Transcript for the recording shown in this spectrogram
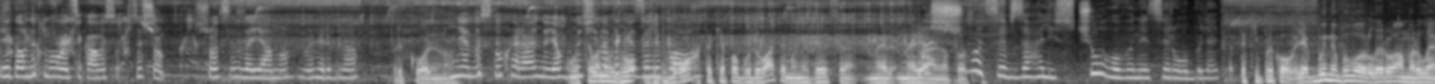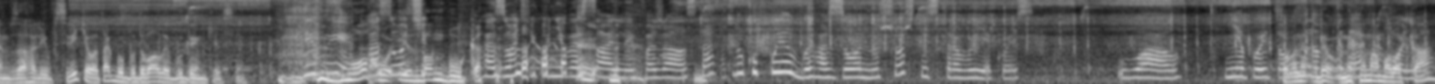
Яка у них мова цікава? Це що? Що це за яма вигрібна? Прикольно. Ні, ну слухай, реально, я Оце вночі на таке заліпала. вдвох таке побудувати, мені здається, не- нереально а просто. що це взагалі? З чого вони це роблять? Такі приколи. Якби не було Леруа Мерлен взагалі в світі, отак би будували будинки всі. Диви, З моху і з газончик, бамбука. газончик універсальний, пожалуйста. Ну купив би газон, ну що ж ти з трави якоїсь? Вау. Ні, по Це ітогу вони, воно де, у них немає прикольно. молотка.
